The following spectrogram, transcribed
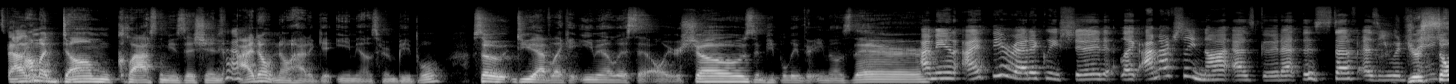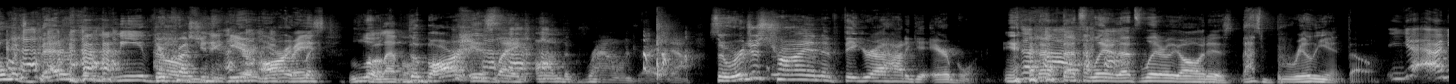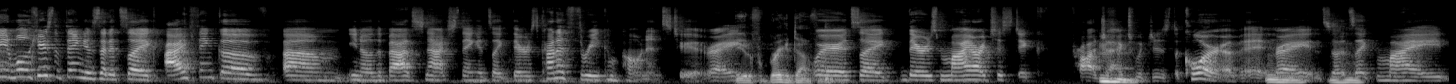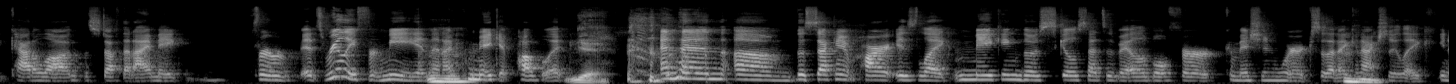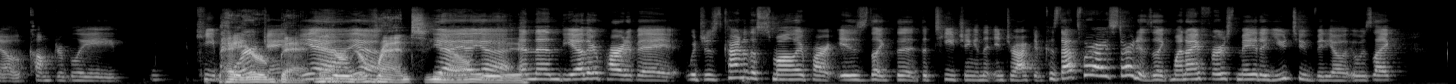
I'm a dumb classical musician. I don't know how to get emails from people. So, do you have like an email list at all your shows and people leave their emails there? I mean, I theoretically should. Like, I'm actually not as good at this stuff as you would. You're think. so much better than me, though. You're crushing it here. You've are, like, Look, the level. the bar is like on the ground right now. So we're just trying to figure out how to get airborne. Yeah. That, that's literally that's literally all it is. That's brilliant though. Yeah, I mean, well, here's the thing: is that it's like I think of, um, you know, the bad snacks thing. It's like there's kind of three components to it, right? Beautiful. Break it down for Where me. it's like there's my artistic project, Mhm. which is the core of it, Mhm, right? So mhm. it's like my catalog, the stuff that I make for it's really for me, and then I Mhm. make it public. Yeah. and then um, the second part is like making those skill sets available for commission work so that I can Mhm. actually like you know comfortably keep pay your working. rent, yeah, your, yeah. your rent. You yeah, know? yeah, yeah, And then the other part of it, which is kind of the smaller part, is like the the teaching and the interactive, because that's where I started. Like when I first made a YouTube video, it was like.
